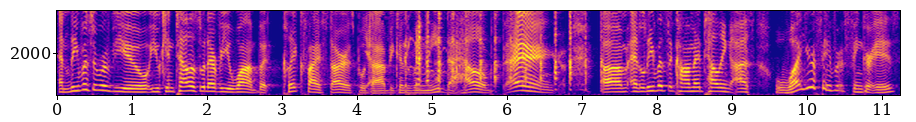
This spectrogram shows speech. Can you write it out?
and leave us a review. You can tell us whatever you want, but click five stars, puta, Yes. because we need the help. Dang. Um, and leave us a comment telling us what your favorite finger is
